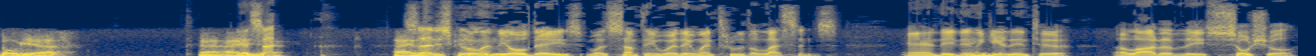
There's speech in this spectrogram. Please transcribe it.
Oh, yes. Uh, I, sun- I Sunday school in the old days was something where they went through the lessons and they didn't mm-hmm. get into a lot of the social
